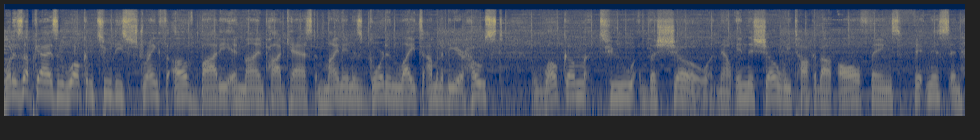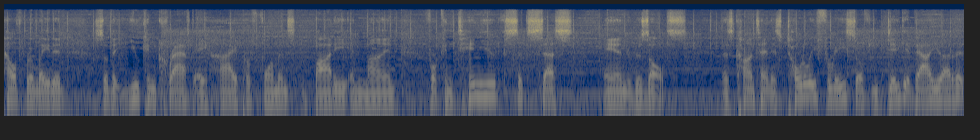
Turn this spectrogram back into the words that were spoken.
What is up, guys, and welcome to the Strength of Body and Mind podcast. My name is Gordon Light. I'm going to be your host. Welcome to the show. Now, in this show, we talk about all things fitness and health related so that you can craft a high performance body and mind for continued success and results. This content is totally free, so if you did get value out of it,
